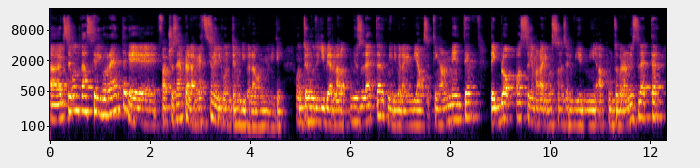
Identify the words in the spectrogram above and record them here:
Uh, il secondo task ricorrente che faccio sempre è la creazione di contenuti per la community, contenuti per la newsletter, quindi quella che inviamo settimanalmente, dei blog post che magari possono servirmi appunto per la newsletter,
